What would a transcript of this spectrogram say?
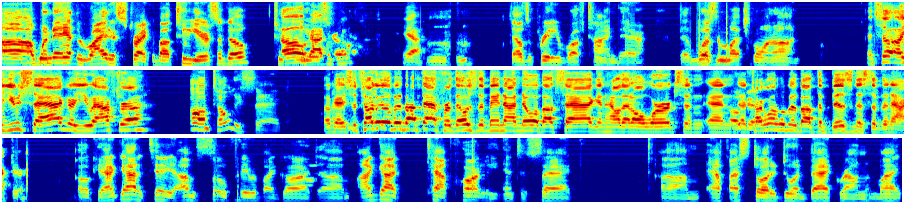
Uh, when they had the writers' strike about two years ago. Two, Oh, gotcha. ago. Yeah. hmm That was a pretty rough time there. There wasn't much going on. And so, are you SAG? Are you AFTRA? Oh, I'm totally SAG. Okay, so talk a little bit about that for those that may not know about SAG and how that all works, and and uh, Okay. talk a little bit about the business of an actor. Okay, I got to tell you, I'm so favored by God. Um, I got tapped partly into SAG um, after I started doing background. My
